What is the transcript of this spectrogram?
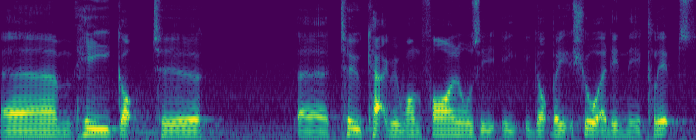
Um, he got to uh, two Category 1 finals. He, he, he got beat shorthead in the Eclipse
